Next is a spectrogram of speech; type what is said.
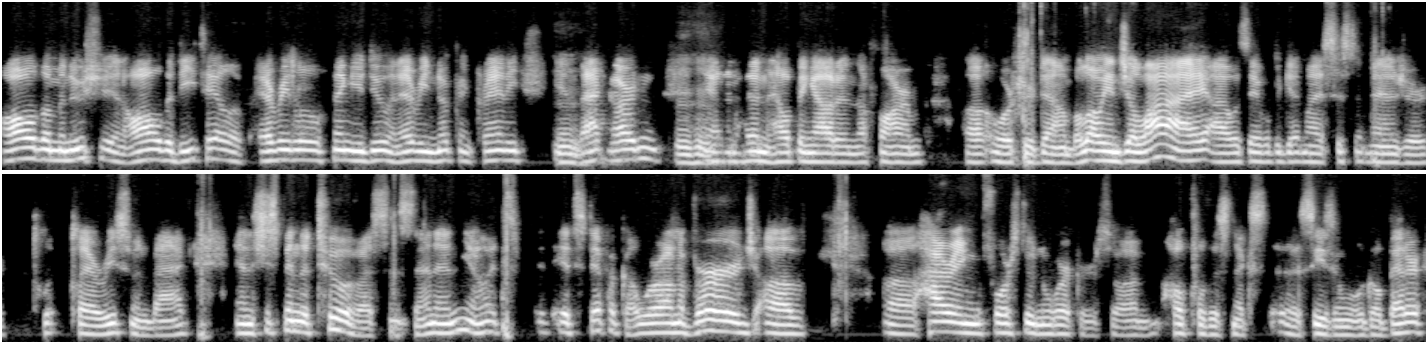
all the minutiae and all the detail of every little thing you do in every nook and cranny in mm-hmm. that garden, mm-hmm. and then helping out in the farm uh, orchard down below. In July, I was able to get my assistant manager Claire Reisman back, and it's just been the two of us since then. And you know, it's it's difficult. We're on the verge of uh, hiring four student workers, so I'm hopeful this next uh, season will go better.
